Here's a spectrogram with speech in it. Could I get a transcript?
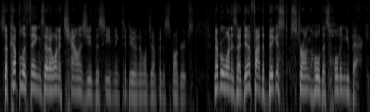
So, a couple of things that I want to challenge you this evening to do, and then we'll jump into small groups. Number one is identify the biggest stronghold that's holding you back.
